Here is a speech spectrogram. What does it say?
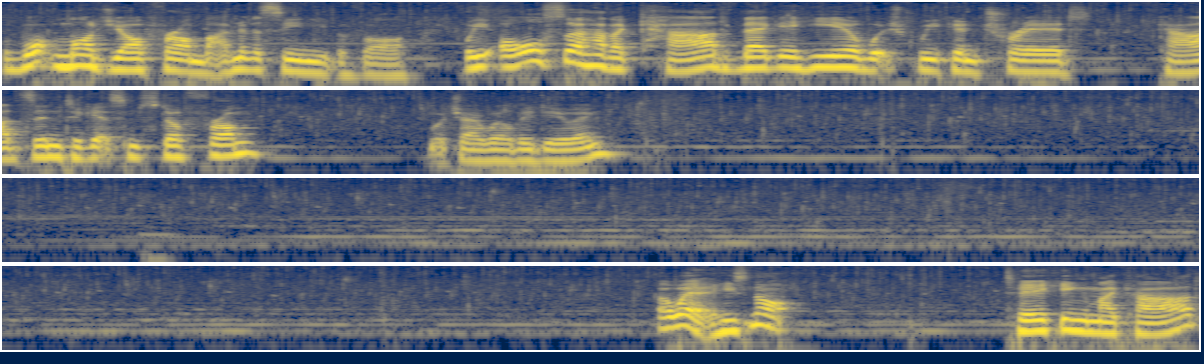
what mod you're from, but I've never seen you before. We also have a card beggar here, which we can trade cards in to get some stuff from, which I will be doing. Oh wait, he's not taking my card?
